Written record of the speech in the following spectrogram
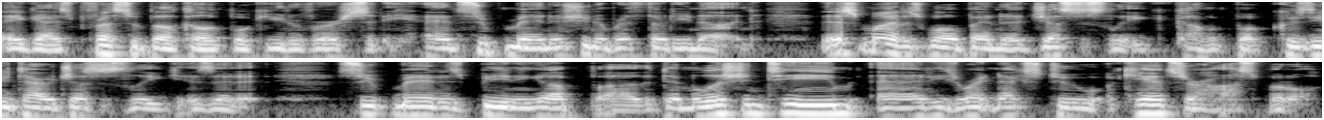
Hey guys, Professor Bill Comic Book University and Superman issue number 39. This might as well have been a Justice League comic book because the entire Justice League is in it. Superman is beating up uh, the demolition team and he's right next to a cancer hospital.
